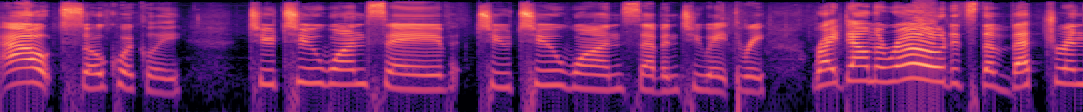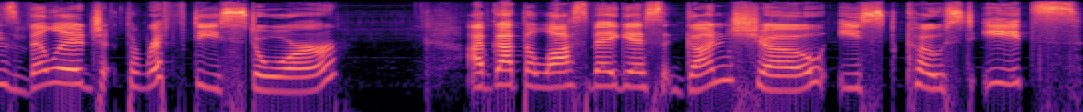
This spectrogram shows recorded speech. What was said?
out so quickly. 221 save 221 7283. Right down the road, it's the Veterans Village Thrifty Store. I've got the Las Vegas Gun Show, East Coast Eats.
